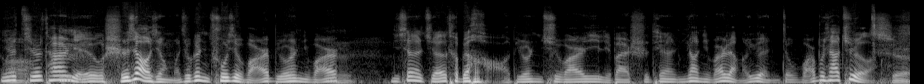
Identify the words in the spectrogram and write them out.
因为其实实它也有时效性嘛，就跟你出去玩，比如说你玩你现在觉得特别好，比如你去玩一礼拜十天，你让你玩两个月，你就玩不下去了。是，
